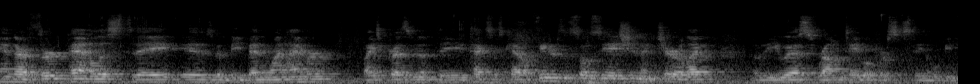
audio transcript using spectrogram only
And our today is going to be Ben Weinheimer, Vice President of the Texas Cattle Feeders Association and Chair-elect of the U.S. Roundtable for Sustainable Beef.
